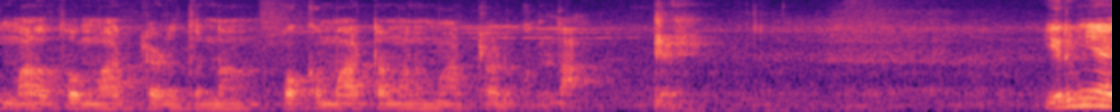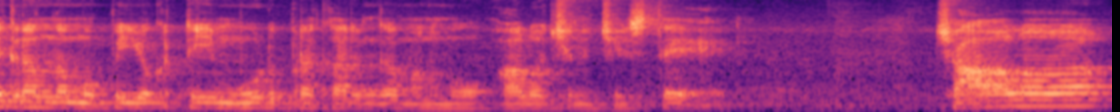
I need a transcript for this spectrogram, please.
మనతో మాట్లాడుతున్న ఒక మాట మనం మాట్లాడుకుందాం. ఇర్మియా గ్రంథం ముప్పై ఒకటి మూడు ప్రకారంగా మనము ఆలోచన చేస్తే చాలా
